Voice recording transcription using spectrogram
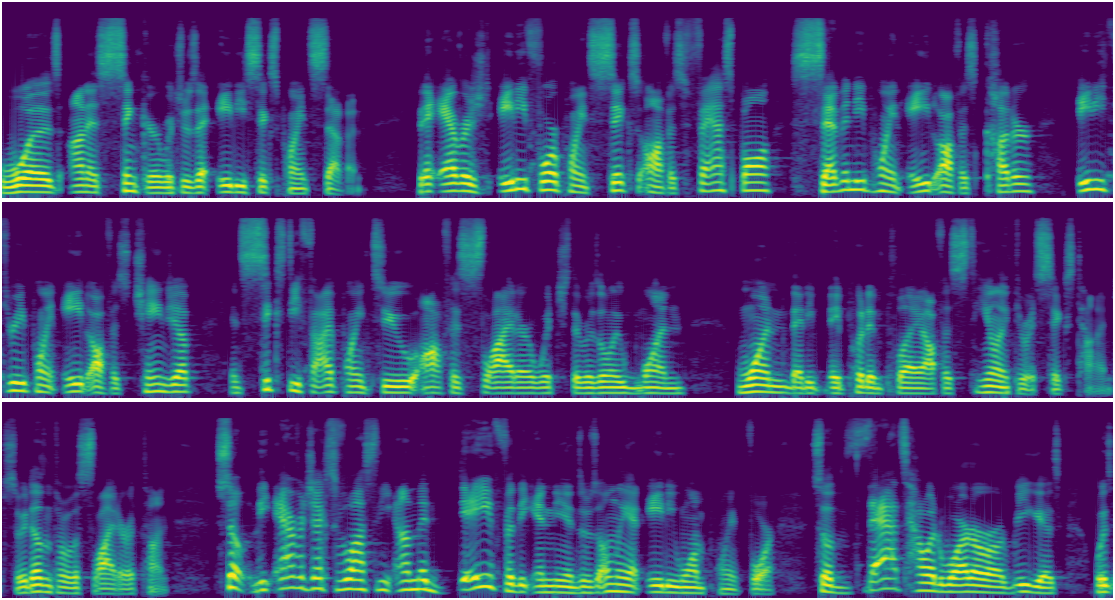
was on his sinker, which was at 86.7. They averaged 84.6 off his fastball, 70.8 off his cutter, 83.8 off his changeup, and 65.2 off his slider, which there was only one one that he, they put in play off his. He only threw it six times, so he doesn't throw the slider a ton. So the average exit velocity on the day for the Indians was only at 81.4. So that's how Eduardo Rodriguez was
